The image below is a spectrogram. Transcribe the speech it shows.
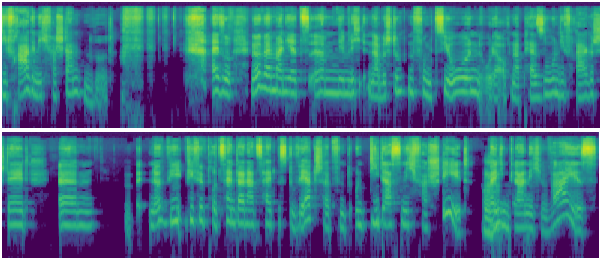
die Frage nicht verstanden wird. Also, ne, wenn man jetzt ähm, nämlich einer bestimmten Funktion oder auch einer Person die Frage stellt, ähm, ne, wie, wie viel Prozent deiner Zeit bist du wertschöpfend und die das nicht versteht, mhm. weil die gar nicht weiß,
